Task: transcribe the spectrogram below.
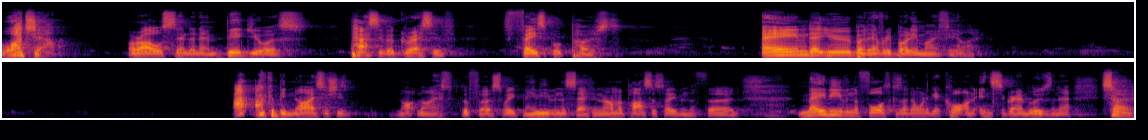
Watch out, or I will send an ambiguous, passive aggressive Facebook post aimed at you, but everybody might feel it. I, I could be nice if she's not nice the first week, maybe even the second. I'm a pastor, so even the third, maybe even the fourth, because I don't want to get caught on Instagram losing that. So,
